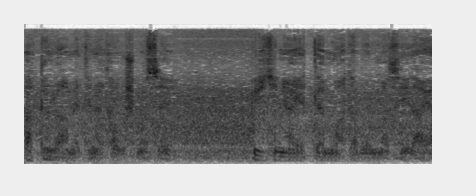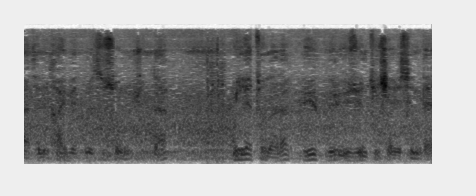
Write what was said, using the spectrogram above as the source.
hakkın rahmetine kavuşması, bir cinayetle muhatap olmasıyla hayatını kaybetmesi sonucunda millet olarak büyük bir üzüntü içerisinde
